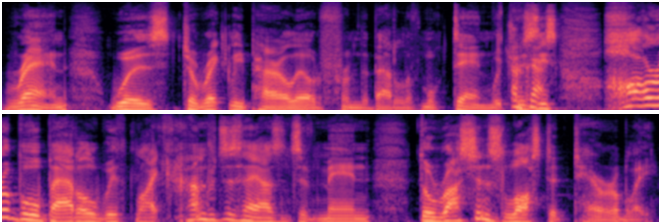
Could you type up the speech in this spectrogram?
ran was directly paralleled from the Battle of Mukden, which was Okay. this horrible battle with like hundreds of thousands of men. The Russians lost it terribly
